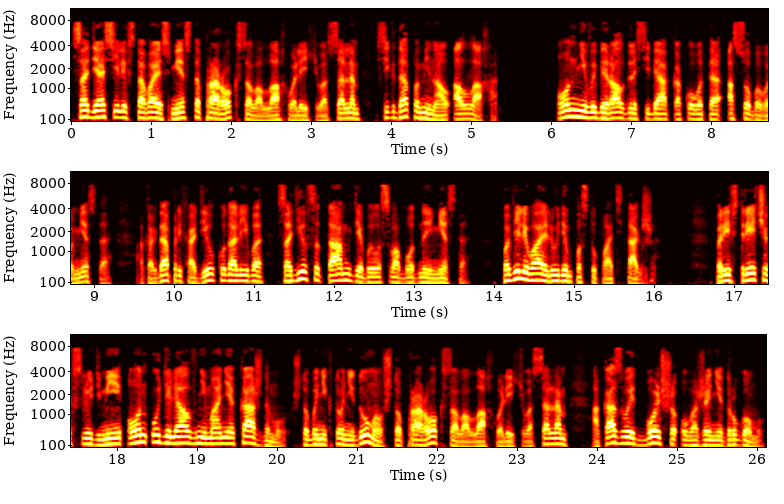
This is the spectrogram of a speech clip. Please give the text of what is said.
Садясь или вставая с места, пророк, салаллаху алейхи вассалям, всегда поминал Аллаха. Он не выбирал для себя какого-то особого места, а когда приходил куда-либо, садился там, где было свободное место, повелевая людям поступать так же. При встречах с людьми он уделял внимание каждому, чтобы никто не думал, что пророк, салаллаху алейхи вассалям, оказывает больше уважения другому.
